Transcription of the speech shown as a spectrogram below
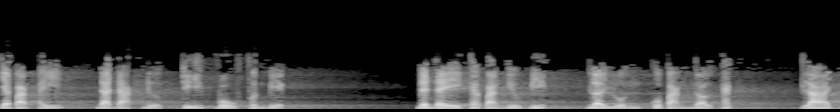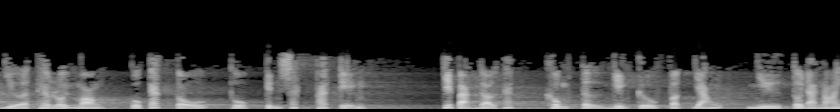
và bạn ấy đã đạt được trí vô phân biệt. Đến đây các bạn đều biết lời luận của bạn ngờ hắc là dựa theo lối mòn của các tổ thuộc kinh sách phát triển. Chứ bạn ngờ hắc không tự nghiên cứu Phật giáo như tôi đã nói.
